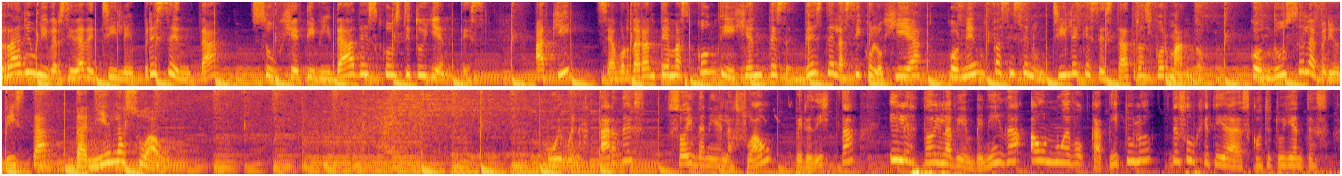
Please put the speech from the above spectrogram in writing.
Radio Universidad de Chile presenta Subjetividades Constituyentes. Aquí se abordarán temas contingentes desde la psicología con énfasis en un Chile que se está transformando. Conduce la periodista Daniela Suau. Muy buenas tardes, soy Daniela Suau, periodista, y les doy la bienvenida a un nuevo capítulo de Subjetividades Constituyentes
